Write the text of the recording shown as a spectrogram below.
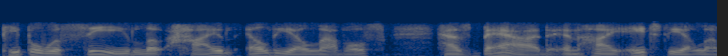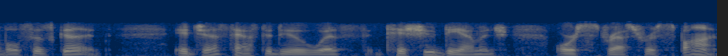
people will see high LDL levels has bad and high HDL levels as good. It just has to do with tissue damage or stress response.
